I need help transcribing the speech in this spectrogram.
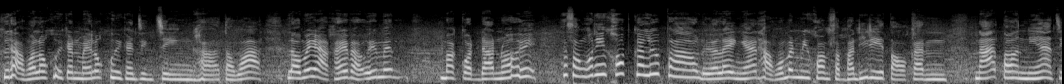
คือถามว่าเราคุยกันไหมเราคุยกันจริง ๆ ค่ะ แต่ว่าเราไม่อยากให้แบบเอ้ยไม่ มากดดันว่าเฮ้ยถ้าสองคนนี้คบกันหรือเปล่าหรืออะไรอย่างเงี้ยถามว่ามันมีความสัมพันธ์ที่ดีต่อกัน ณตอนเนี้ยจ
